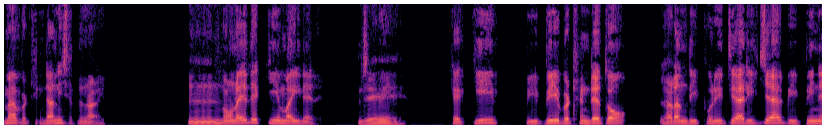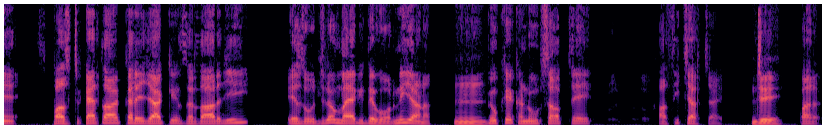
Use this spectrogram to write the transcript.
ਮੈਂ ਬਠਿੰਡਾ ਨਹੀਂ ਛੱਡਣ ਵਾਲੀ। ਹੂੰ। ਹੁਣ ਇਹਦੇ ਕੀ ਮਾਇਨੇ ਨੇ? ਜੀ। ਕਿ ਕੀ ਬੀਬੀ ਬਠਿੰਡੇ ਤੋਂ ਲੜਨ ਦੀ ਪੂਰੀ ਤਿਆਰੀ 'ਚ ਹੈ? ਬੀਬੀ ਨੇ ਸਪਸ਼ਟ ਕਹਿਤਾ ਘਰੇ ਜਾ ਕੇ ਸਰਦਾਰ ਜੀ ਇਹ ਸੋਚ ਲਓ ਮੈਂ ਕਿਤੇ ਹੋਰ ਨਹੀਂ ਜਾਣਾ। ਕਿਉਂਕਿ ਖੰਡੂਰ ਸਾਹਿਬ ਤੇ ਖਾਸੀ ਚਰਚਾ ਹੈ। ਜੀ। ਪਰ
